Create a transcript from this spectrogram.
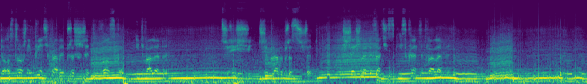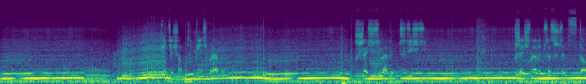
Do ostrożnie 5 prawy przez szczyt, wąsko i 2 lewy. 30, 3 prawy przez szczyt. I 6 lewy zacisk i skręt 2 lewy. Pięć prawy. 6 lewy, 30. 6 lewy przez szczyt, 100.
